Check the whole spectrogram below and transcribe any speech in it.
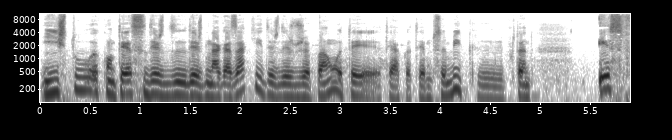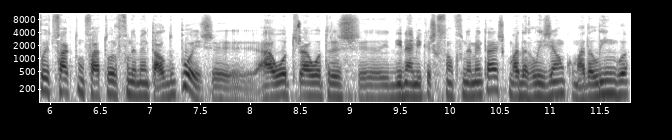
E isto acontece desde, desde Nagasaki, desde, desde o Japão até, até, até Moçambique. Portanto, esse foi de facto um fator fundamental. Depois, eh, há, outros, há outras eh, dinâmicas que são fundamentais, como a da religião, como a da língua,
